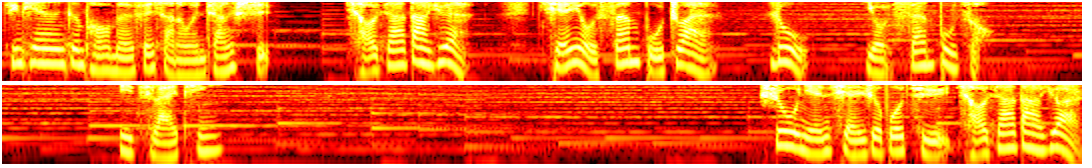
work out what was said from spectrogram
今天跟朋友们分享的文章是《乔家大院》，钱有三不赚，路有三不走。一起来听。十五年前，热播剧《乔家大院》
